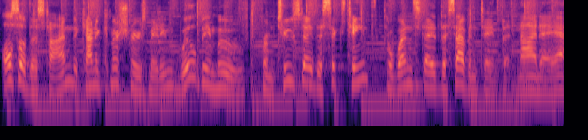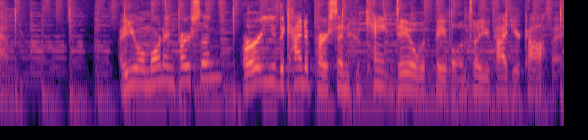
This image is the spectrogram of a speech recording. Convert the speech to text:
Also, this time, the County Commissioners meeting will be moved from Tuesday the 16th to Wednesday the 17th at 9 a.m. Are you a morning person? Or are you the kind of person who can't deal with people until you've had your coffee?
